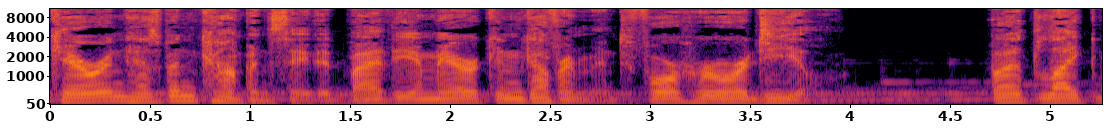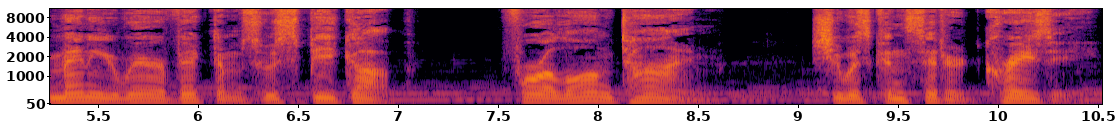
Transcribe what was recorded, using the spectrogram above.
Karen has been compensated by the American government for her ordeal. But like many rare victims who speak up, for a long time, she was considered crazy.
